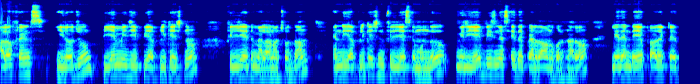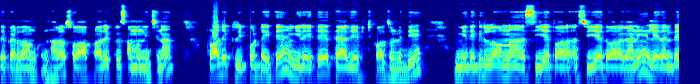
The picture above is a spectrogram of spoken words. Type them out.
హలో ఫ్రెండ్స్ ఈరోజు పిఎంఈజీపీ అప్లికేషను ఫిల్ చేయడం ఎలానో చూద్దాం. అండ్ ఈ అప్లికేషన్ ఫిల్ చేసే ముందు మీరు ఏ బిజినెస్ అయితే పెడదాం అనుకుంటున్నారో లేదంటే ఏ ప్రాజెక్ట్ అయితే పెడదాం అనుకుంటున్నారో సో ఆ ప్రాజెక్ట్కి సంబంధించిన ప్రాజెక్ట్ రిపోర్ట్ అయితే మీరైతే తయారు చేయించుకోవాల్సి ఉంటుంది మీ దగ్గరలో ఉన్న సిఏ ద్వారా సిఏ ద్వారా కానీ లేదంటే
